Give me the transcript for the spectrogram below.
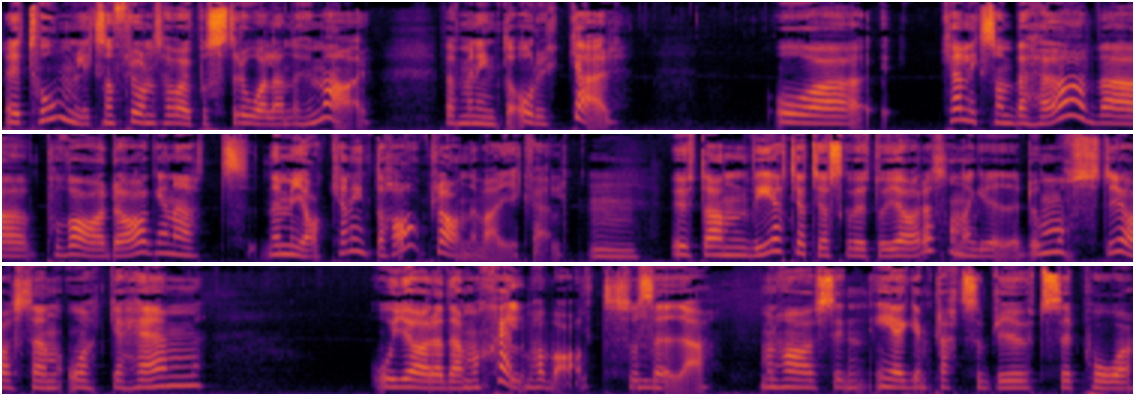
Jag är tom liksom från att ha varit på strålande humör. För att man inte orkar. Och kan liksom behöva på vardagen att, nej men jag kan inte ha planer varje kväll. Utan vet jag att jag ska vara ute och göra sådana grejer, då måste jag sen åka hem och göra det man själv har valt, så att säga. Man har sin egen plats att bre ut sig på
